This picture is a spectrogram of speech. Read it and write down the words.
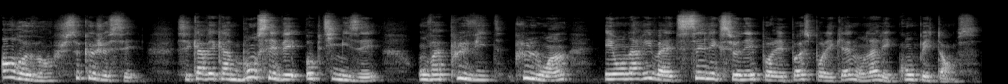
En revanche, ce que je sais, c'est qu'avec un bon CV optimisé, on va plus vite, plus loin, et on arrive à être sélectionné pour les postes pour lesquels on a les compétences.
